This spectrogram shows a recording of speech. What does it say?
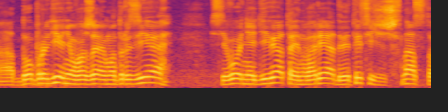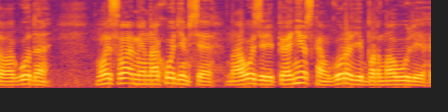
А, добрый день, уважаемые друзья! Сегодня 9 января 2016 года. Мы с вами находимся на озере Пионерском в городе Барнауле.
